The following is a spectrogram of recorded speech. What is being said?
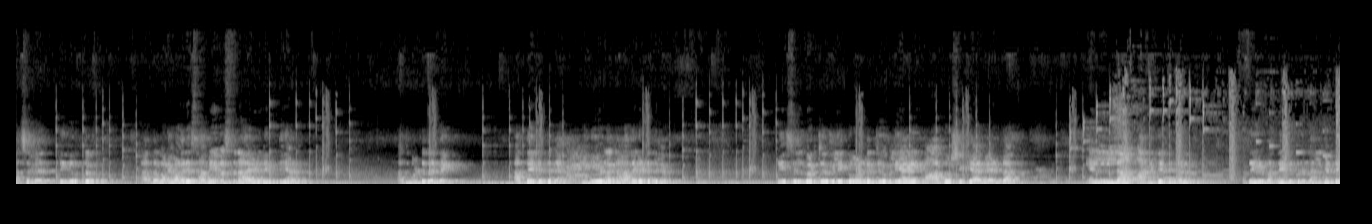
അച്ഛന് തീർത്തും എന്താ പറയുക വളരെ സമീപസ്ഥനായ ഒരു വ്യക്തിയാണ്. അതുകൊണ്ട് തന്നെ അദ്ദേഹത്തിന് ഇനിയുള്ള കാലഘട്ടത്തിലും ഈ സിൽവർ ജൂബിലി ഗോൾഡൻ ജൂബിലിയായി ആഘോഷിക്കാൻ വേണ്ട എല്ലാ അനുഗ്രഹങ്ങളും ദൈവം അദ്ദേഹത്തിന് നൽകട്ടെ.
